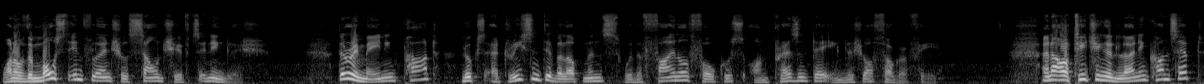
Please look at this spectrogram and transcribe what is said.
one of the most influential sound shifts in English. The remaining part looks at recent developments with a final focus on present-day English orthography. And our teaching and learning concept?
